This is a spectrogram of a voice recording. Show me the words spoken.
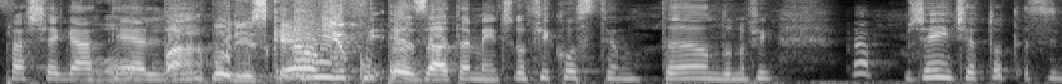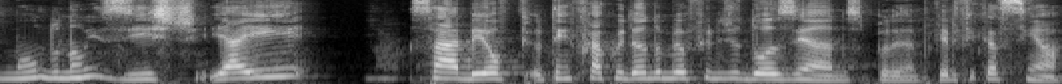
pra chegar até Opa. ali. Por isso que é Não rico, fi- pô. Exatamente, não fica ostentando, não fica. Gente, é todo- esse mundo não existe. E aí, sabe, eu, eu tenho que ficar cuidando do meu filho de 12 anos, por exemplo, porque ele fica assim, ó.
